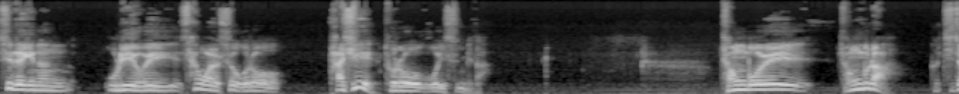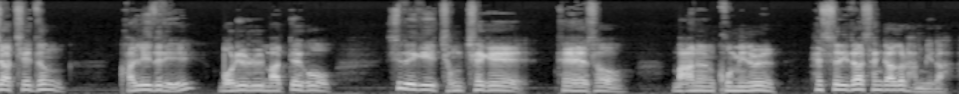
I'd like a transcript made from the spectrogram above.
쓰레기는 우리의 생활 속으로 다시 들어오고 있습니다. 정부의 정부나 그 지자체 등 관리들이 머리를 맞대고 쓰레기 정책에 대해서 많은 고민을 했으리라 생각을 합니다.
